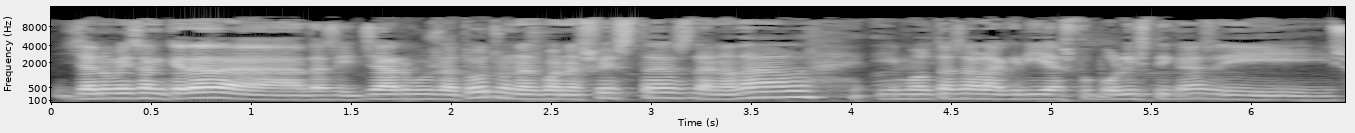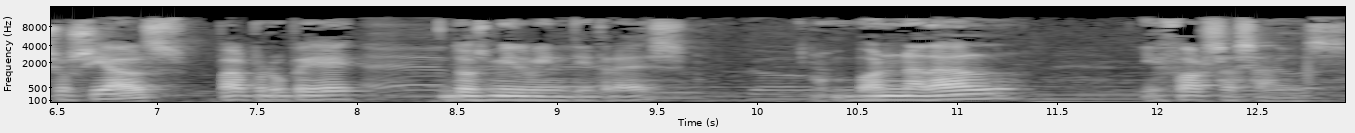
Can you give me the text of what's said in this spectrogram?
Ja només em queda de desitjar-vos a tots unes bones festes de Nadal i moltes alegries futbolístiques i socials pel proper 2023. Bon Nadal i força sants.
